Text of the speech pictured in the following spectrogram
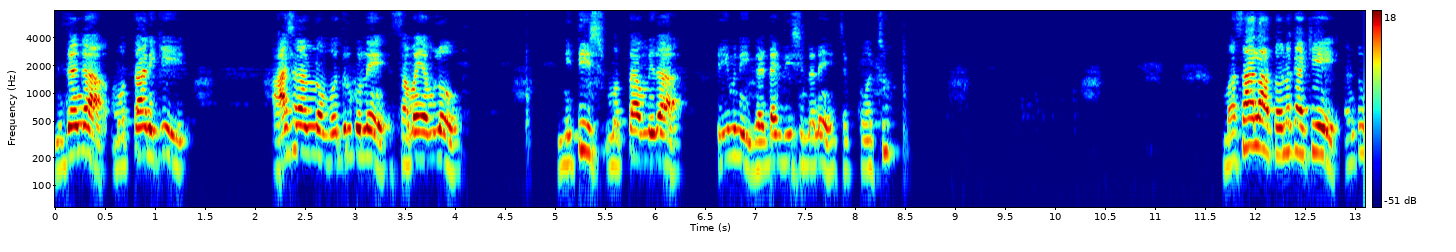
నిజంగా మొత్తానికి ఆశలను వదులుకునే సమయంలో నితీష్ మొత్తం మీద టీంని గడ్డకు తీసిండనే చెప్పుకోవచ్చు. మసాలా తొనకకే అంటూ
